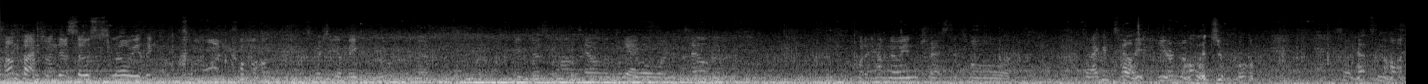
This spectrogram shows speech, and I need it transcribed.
sometimes when they're so slow, you think, oh, come on, come on. Especially a big group. You, know. you just can't tell them what Yeah. you all want to tell them. But they have no interest at all. But I can tell you, you're knowledgeable. So that's nice.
